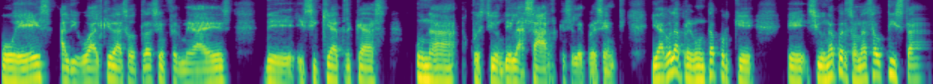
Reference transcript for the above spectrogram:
o es, al igual que las otras enfermedades de, eh, psiquiátricas, una cuestión del azar que se le presente? Y hago la pregunta porque eh, si una persona es autista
